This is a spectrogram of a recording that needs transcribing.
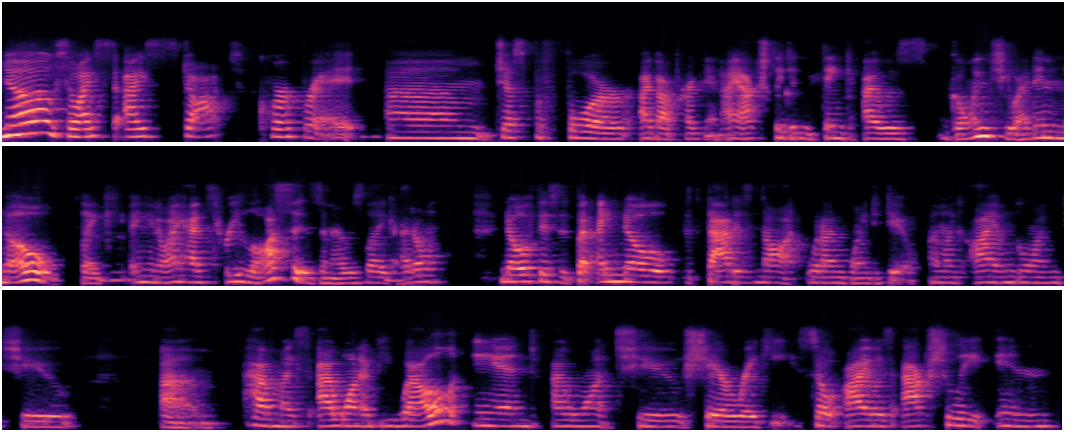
No so i i stopped corporate um just before i got pregnant. I actually didn't think i was going to. I didn't know like mm-hmm. you know i had three losses and i was like i don't know if this is but i know that that is not what i'm going to do. I'm like i am going to um, have my i want to be well and i want to share reiki so i was actually in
